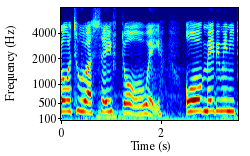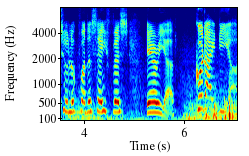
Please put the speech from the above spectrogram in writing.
go into a safe doorway. Or maybe we need to look for the safest area. Good idea.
